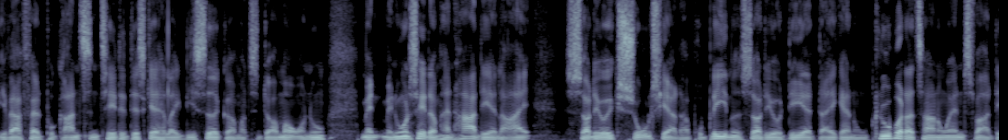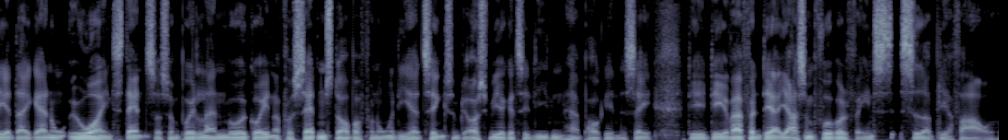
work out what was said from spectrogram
i hvert fald på grænsen til det. Det skal jeg heller ikke lige sidde og gøre mig til dommer over nu. Men, men uanset om han har det eller ej, så er det jo ikke Solskjaer, der er problemet. Så er det jo det, at der ikke er nogen klubber, der tager nogen ansvar. Det, at der ikke er nogen øvre instanser, som på en eller anden måde går ind og får sat en stopper for nogle af de her ting, som det også virker til lige den her pågældende sag. Det, det er i hvert fald der, jeg som fodboldfan sidder og bliver farvet.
